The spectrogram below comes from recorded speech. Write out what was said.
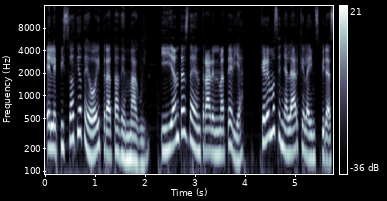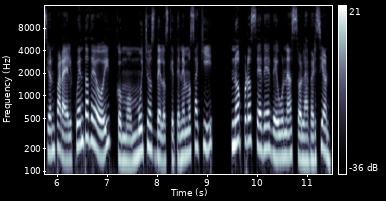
El episodio de hoy trata de Maui, y antes de entrar en materia, queremos señalar que la inspiración para el cuento de hoy, como muchos de los que tenemos aquí, no procede de una sola versión.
